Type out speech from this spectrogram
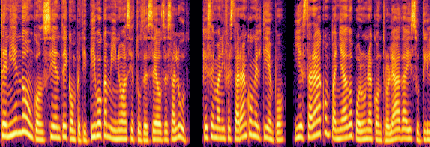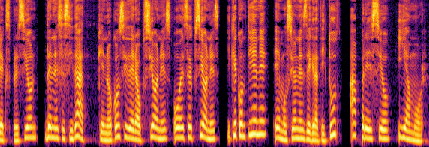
teniendo un consciente y competitivo camino hacia tus deseos de salud, que se manifestarán con el tiempo y estará acompañado por una controlada y sutil expresión de necesidad que no considera opciones o excepciones y que contiene emociones de gratitud, aprecio y amor.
